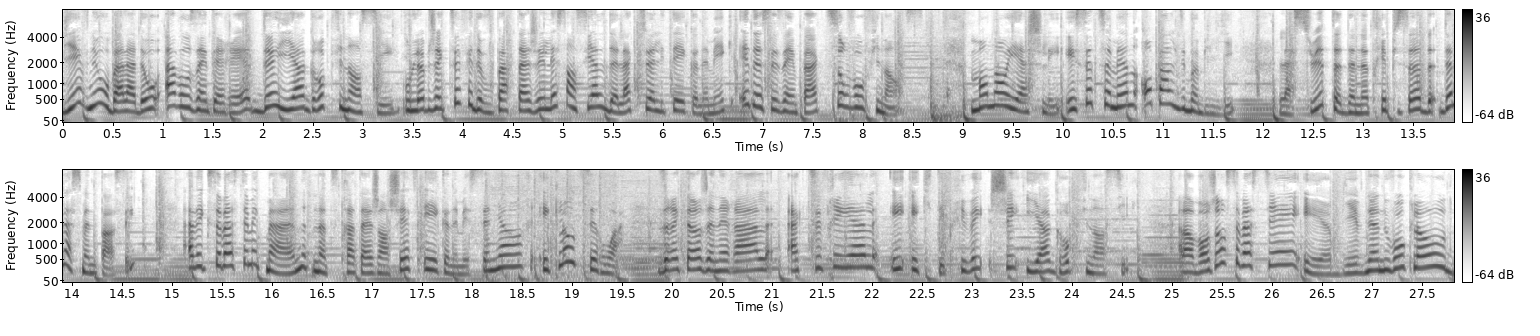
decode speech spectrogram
Bienvenue au balado À vos intérêts de IA Groupe Financier, où l'objectif est de vous partager l'essentiel de l'actualité économique et de ses impacts sur vos finances. Mon nom est Ashley et cette semaine, on parle d'immobilier, la suite de notre épisode de la semaine passée, avec Sébastien McMahon, notre stratège en chef et économiste senior, et Claude Sirois, directeur général actifs réels et équité privée chez IA Groupe Financier. Alors bonjour Sébastien et bienvenue à nouveau Claude.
